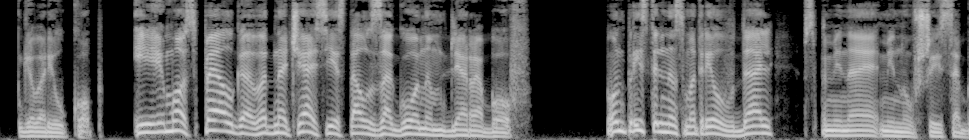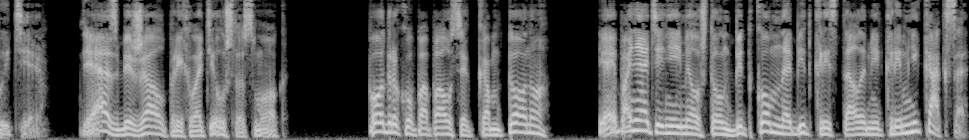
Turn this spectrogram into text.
— говорил коп. «И Моспелга в одночасье стал загоном для рабов». Он пристально смотрел вдаль, вспоминая минувшие события. Я сбежал, прихватил, что смог. Под руку попался к Камтону. Я и понятия не имел, что он битком набит кристаллами кремникакса.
